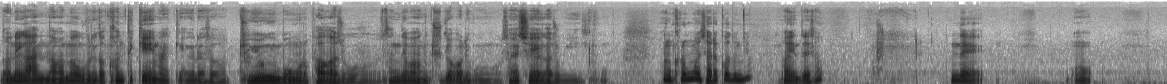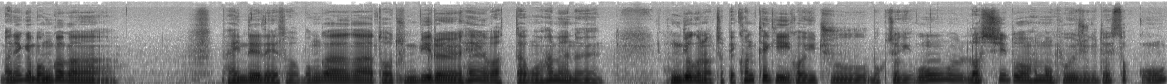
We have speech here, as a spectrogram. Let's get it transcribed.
너네가 안 나오면 우리가 컨택 게임 할게. 그래서 조용히 몸으로 파가지고 상대방 죽여버리고 설치해가지고 이기고 그냥 그런 걸 잘했거든요. 바인드에서. 근데 어 만약에 뭔가가 바인드에 대해서 뭔가가 더 준비를 해 왔다고 하면은 공격은 어차피 컨택이 거의 주 목적이고 러쉬도 한번 보여주기도 했었고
